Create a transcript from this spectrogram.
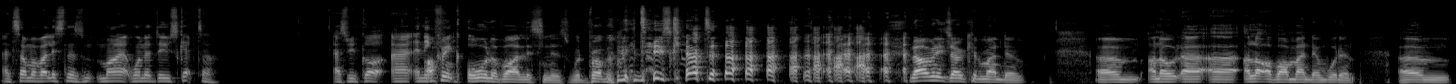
And some of our listeners might want to do Skepta. As we've got uh, an I think all of our listeners would probably do Skepta. no, I'm only joking, man. Them. Um, I know uh, uh, a lot of our man them wouldn't. Um,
